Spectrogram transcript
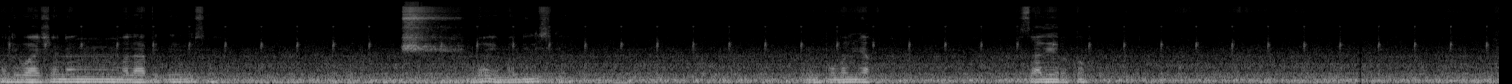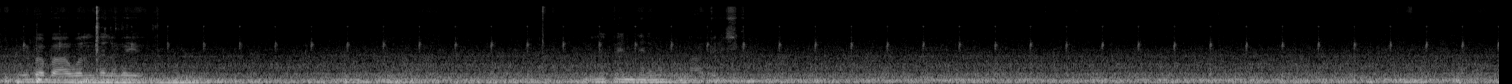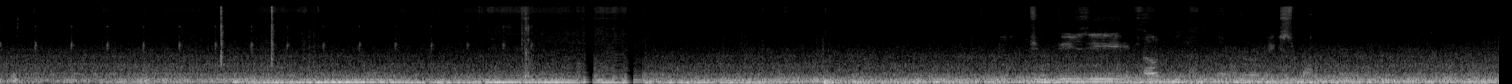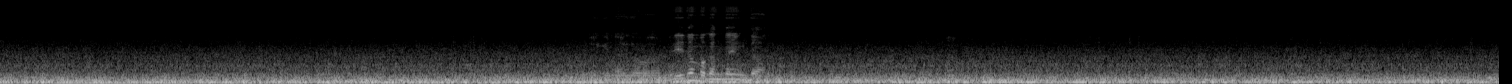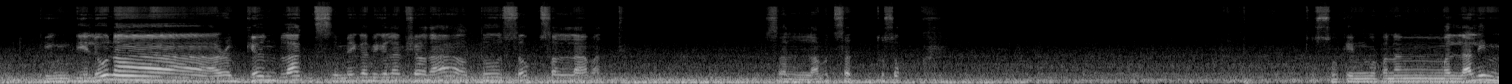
Maliwa siya ng malapit na yung isa. Ay, mabilis ka. Kung pumalyak. Salero to. Iba bawal talaga yun. Depende naman kung mabilis ka. Mitsubishi Outlander Expander. May ginagawa. Dito maganda yung daan. King Di Luna, Vlogs, mega mega love shout out, tusok, salamat. Salamat sa tusok. Tusukin mo pa ng malalim.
